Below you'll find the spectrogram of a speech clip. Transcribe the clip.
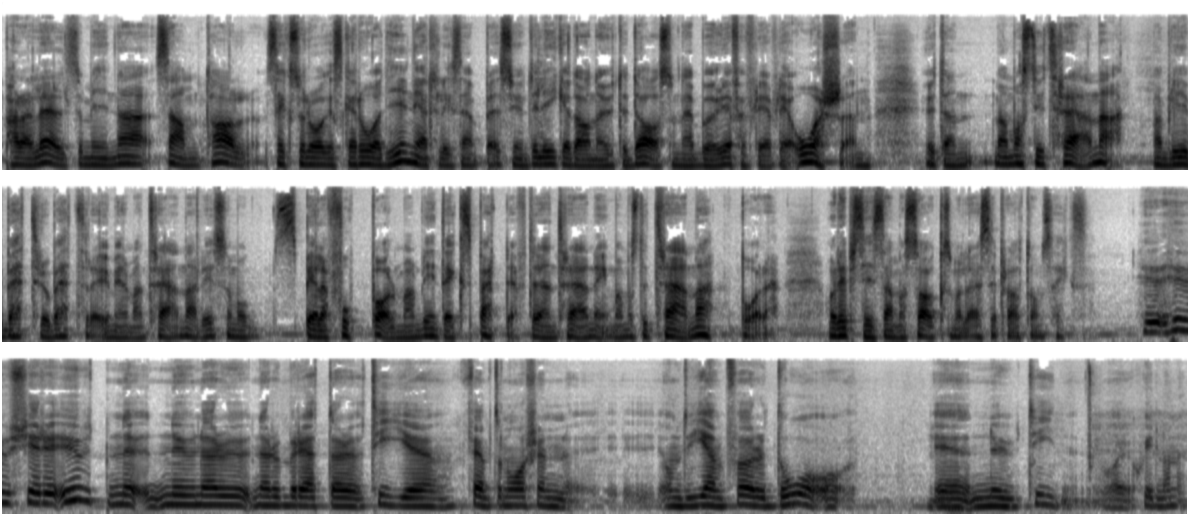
parallellt så mina samtal, sexologiska rådgivningar till exempel, ser ju inte likadana ut idag som när jag började för flera, flera år sedan. Utan man måste ju träna. Man blir ju bättre och bättre ju mer man tränar. Det är som att spela fotboll. Man blir inte expert efter en träning. Man måste träna på det. Och det är precis samma sak som att lära sig prata om sex. Hur, hur ser det ut nu, nu när, du, när du berättar 10-15 år sedan? Om du jämför då och eh, nutid, vad är skillnaden?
